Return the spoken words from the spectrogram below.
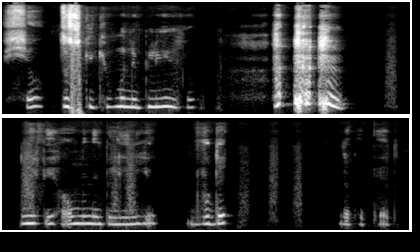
Все. Це скільки в мене блінгів. Ніфіга у мене блінгів. Буде. Да капець.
